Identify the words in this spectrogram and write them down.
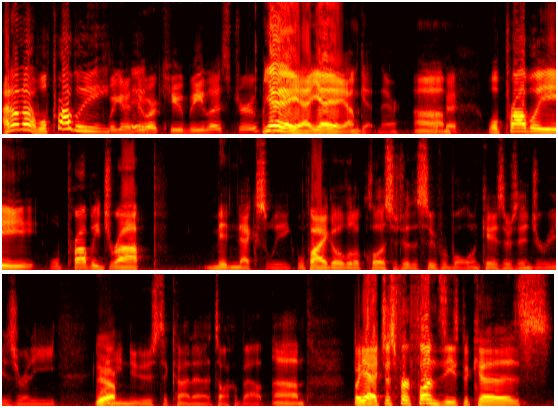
I don't know. We'll probably We're gonna do our QB list, Drew. yeah, yeah, yeah, yeah, yeah. I'm getting there. Um, Okay. We'll probably we'll probably drop mid next week. We'll probably go a little closer to the Super Bowl in case there's injuries or any Yeah. any news to kind of talk about. Um, but yeah, just for funsies because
